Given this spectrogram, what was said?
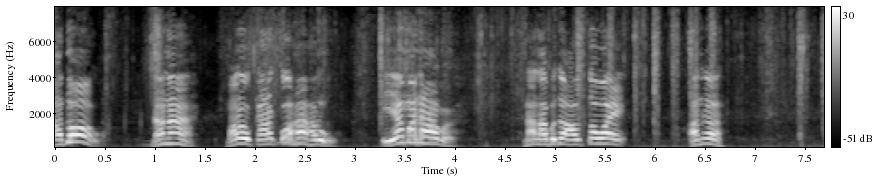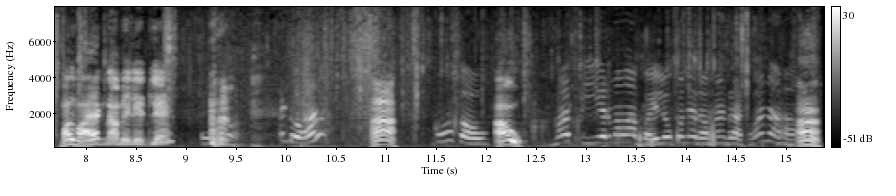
દાદો. ના ના મારો કાકો હા હારું. એ મને આવે. ના ના બધો આવતો હોય. અને મારે વાયક ના મેલી એટલે? હા? આવ. મારા પિયરમાં મારા ભાઈ લોકોને રમણ રાખવાના હા.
